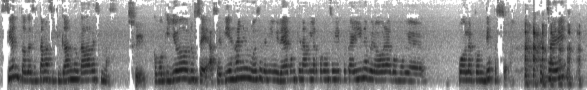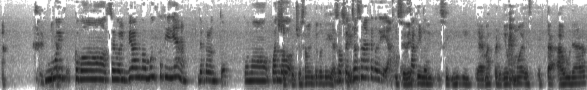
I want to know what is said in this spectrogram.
siento que se está masificando cada vez más. sí. Como que yo, no sé, hace 10 años no hubiese tenido idea con quién hablar para conseguir cocaína, pero ahora como que puedo hablar con 10 personas. ¿Cachai? Muy, como se volvió algo muy cotidiano de pronto. Como cuando... Sospechosamente cotidiano. sí. Sospechosamente cotidiano. y se sí, y, y además perdió como es- esta aura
